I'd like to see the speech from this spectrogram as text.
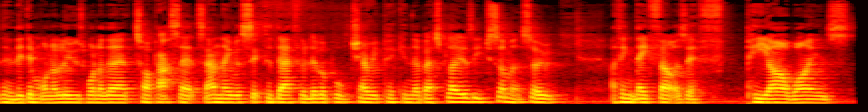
know, they didn't want to lose one of their top assets, and they were sick to death of Liverpool cherry picking their best players each summer. So I think they felt as if PR wise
